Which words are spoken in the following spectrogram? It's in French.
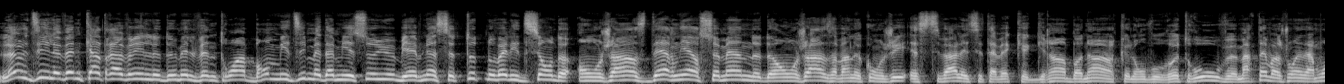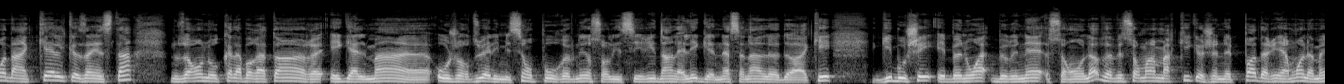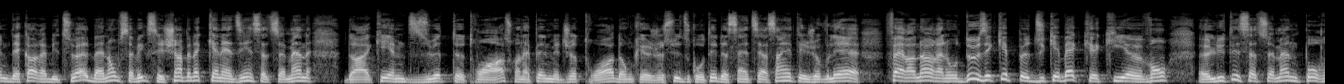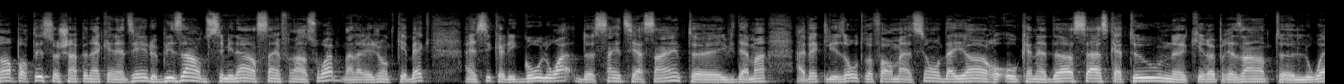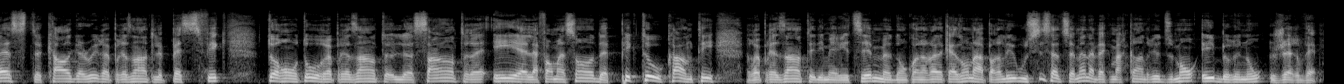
Lundi, le 24 avril 2023. Bon midi, mesdames, messieurs. Bienvenue à cette toute nouvelle édition de On Dernière semaine de On avant le congé estival et c'est avec grand bonheur que l'on vous retrouve. Martin va rejoindre à moi dans quelques instants. Nous aurons nos collaborateurs également euh, aujourd'hui à l'émission pour revenir sur les séries dans la Ligue nationale de hockey. Guy Boucher et Benoît Brunet seront là. Vous avez sûrement remarqué que je n'ai pas derrière moi le même décor habituel. Ben non, vous savez que c'est le championnat canadien cette semaine de hockey M18 3A, ce qu'on appelle le Midget 3. Donc, euh, je suis du côté de Saint-Hyacinthe et je voulais faire honneur à nos deux équipes du Québec qui euh, vont euh, lutter cette semaine pour remporter ce championnat canadien. Le Blizzard du séminaire Saint-François dans la région de Québec, ainsi que les Gaulois de Saint-Hyacinthe, évidemment avec les autres formations d'ailleurs au Canada, Saskatoon qui représente l'Ouest, Calgary représente le Pacifique, Toronto représente le centre et la formation de Pictou Représente les maritimes. Donc, on aura l'occasion d'en parler aussi cette semaine avec Marc-André Dumont et Bruno Gervais.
